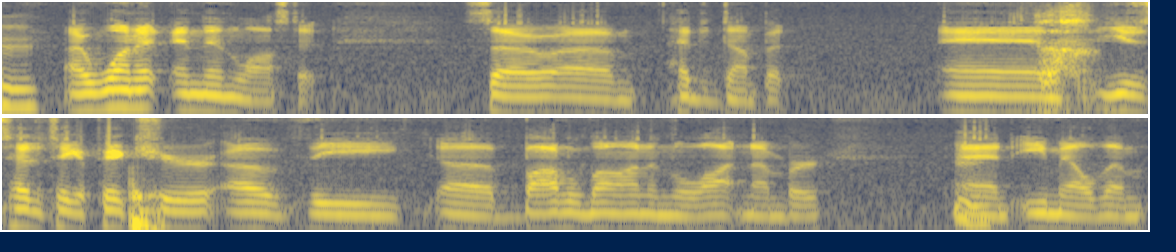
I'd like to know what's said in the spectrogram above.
I won it and then lost it, so um, had to dump it. And you just had to take a picture of the uh, bottled on and the lot number, and email them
